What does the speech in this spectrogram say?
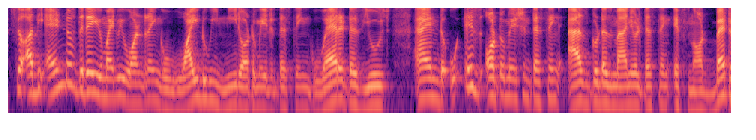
So at the end of the day, you might be wondering why do we need automated testing, where it is used, and is automation testing as good as manual testing, if not better?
